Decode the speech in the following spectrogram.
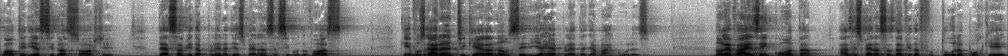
qual teria sido a sorte dessa vida plena de esperança segundo vós? Quem vos garante que ela não seria repleta de amarguras? Não levais em conta as esperanças da vida futura, porque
